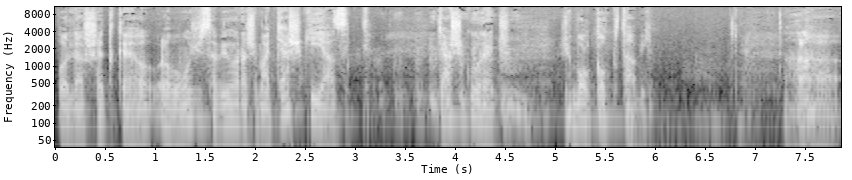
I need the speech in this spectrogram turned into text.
podľa všetkého, lebo môže sa vyhovárať, že má ťažký jazyk, ťažkú reč, že bol koktavý. Aha.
